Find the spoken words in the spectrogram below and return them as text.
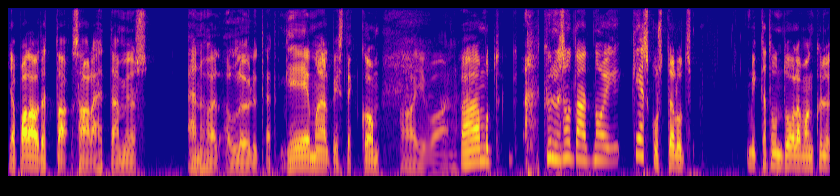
ja palautetta saa lähettää myös nhlöylyt at gmail.com. Aivan. Mutta kyllä sanotaan, että nuo keskustelut, mikä tuntuu olevan kyllä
